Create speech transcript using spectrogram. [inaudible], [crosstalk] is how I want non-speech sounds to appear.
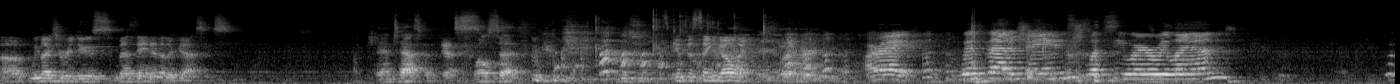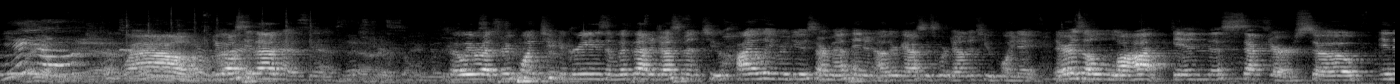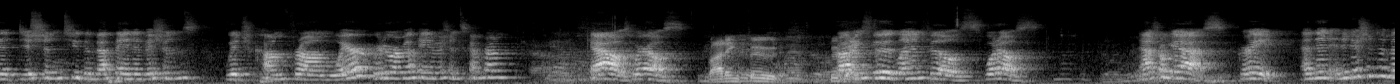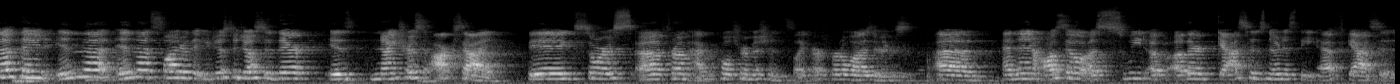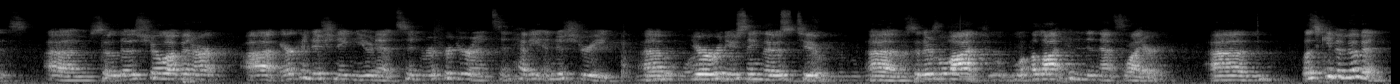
Uh, we'd like to reduce methane and other gases. Fantastic. Yes. Well said. [laughs] Let's get this thing going. Whatever. All right, with that a change, let's see where we land. Yeah! Wow, you all see that? Yes, yes. So we were at 3.2 degrees, and with that adjustment to highly reduce our methane and other gases, we're down to 2.8. There is a lot in this sector. So in addition to the methane emissions, which come from where? Where do our methane emissions come from? Cows. Where else? Rotting food. Food Rotting waste. food, landfills. What else? Natural gas. Great. And then in addition to methane, in that in that slider that you just adjusted there is nitrous oxide. Big source uh, from agriculture emissions, like our fertilizers. Um, and then also a suite of other gases known as the F gases. Um, so those show up in our uh, air conditioning units and refrigerants and heavy industry. Um, you're reducing those too. Um, so there's a lot, a lot hidden in that slider. Um, let's keep it moving.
